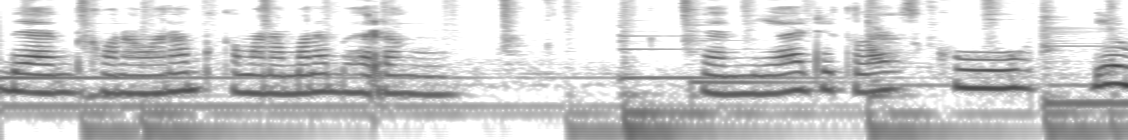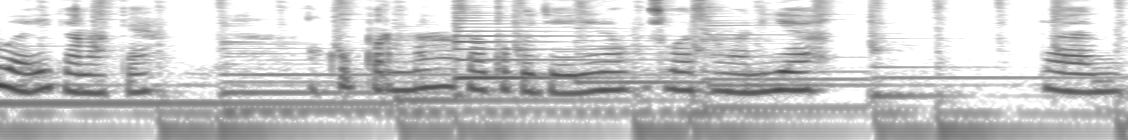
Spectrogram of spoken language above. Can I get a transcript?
Dan ke mana-mana ke mana-mana bareng. Dan dia di kelasku. Dia baik anaknya. Aku pernah satu kejadian aku suka sama dia. Dan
